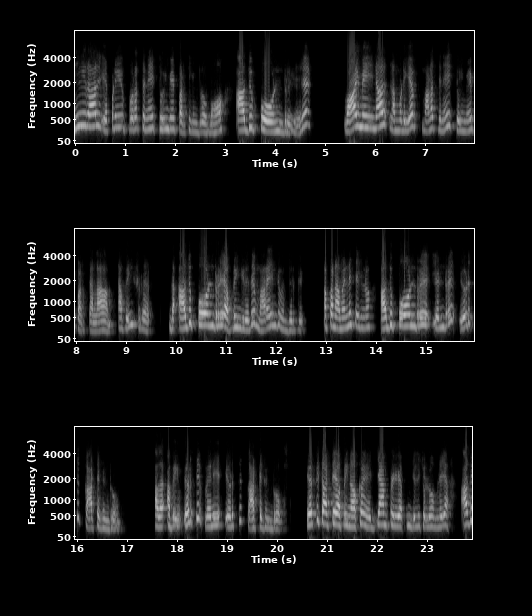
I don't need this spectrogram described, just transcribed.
நீரால் எப்படி புறத்தினை தூய்மைப்படுத்துகின்றோமோ அது போன்று வாய்மையினால் நம்முடைய மனத்தினை தூய்மைப்படுத்தலாம் அப்படின்னு சொல்றார். இந்த அது போன்று அப்படிங்கிறது மறைந்து வந்திருக்கு. அப்ப நாம் என்ன செய்யணும்? அது போன்று என்று எடுத்து காட்டுகின்றோம். அதை அப்படி எடுத்து வெளியே எடுத்து காட்டுகின்றோம். எடுத்துக்காட்டு அப்படின்னாக்கா எக்ஸாம்பிள் அப்படின்னு சொல்லி சொல்லுவோம் இல்லையா? அது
